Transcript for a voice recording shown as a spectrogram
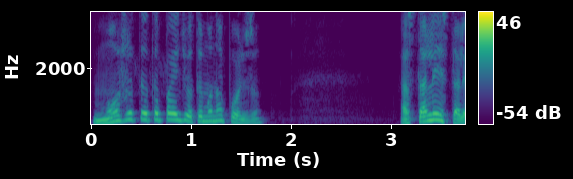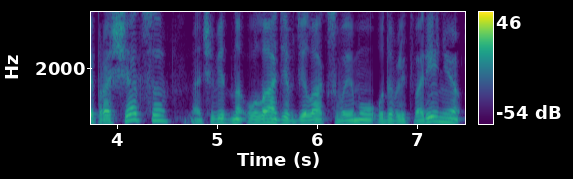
Может, это пойдет ему на пользу. Остальные стали прощаться, очевидно, уладив дела к своему удовлетворению,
